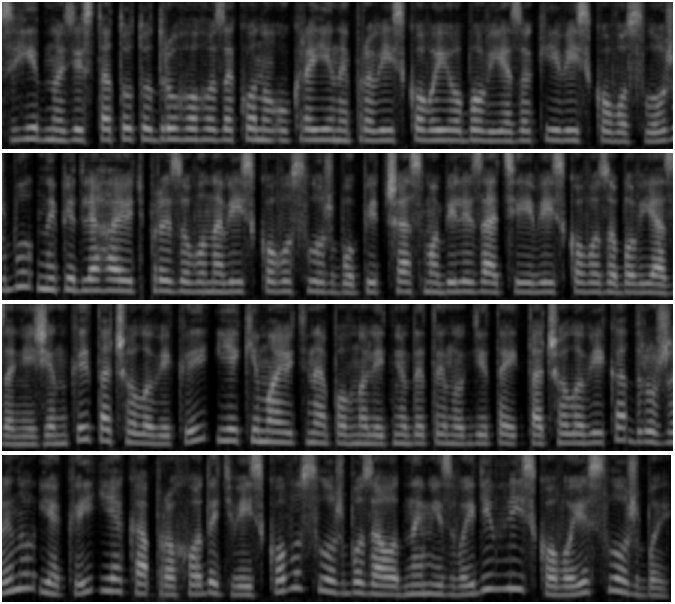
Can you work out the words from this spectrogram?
Згідно зі статуту другого закону України про військовий обов'язок і військову службу, не підлягають призову на військову службу під час мобілізації військовозобов'язані жінки та чоловіки, які мають неповнолітню дитину дітей та чоловіка, дружину, який яка проходить військову службу за одним із видів військової служби.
